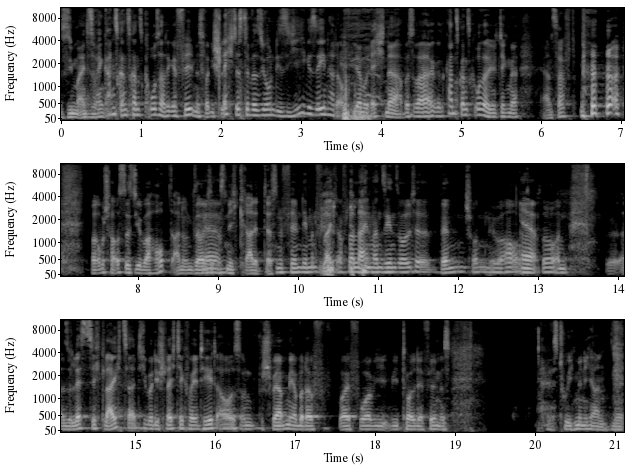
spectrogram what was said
sie meinte, es war ein ganz, ganz, ganz großartiger Film. Es war die schlechteste Version, die sie je gesehen hat auf ihrem Rechner. Aber es war ganz, ganz großartig. Ich denke mir, ernsthaft? Warum schaust du es dir überhaupt an? Und sagst, Ja. ist nicht gerade dessen Film, den man vielleicht auf der Leinwand sehen sollte, wenn schon überhaupt. Ja. So. Und äh, also lässt sich gleichzeitig über die schlechte Qualität aus und schwärmt mir aber dabei vor, wie, wie toll der Film ist. Das tue ich mir nicht an. Nee.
